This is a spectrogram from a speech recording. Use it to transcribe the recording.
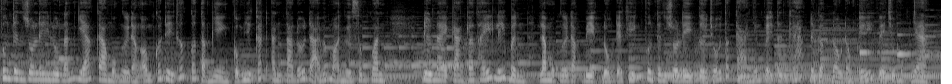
Phương Trinh Jolie luôn đánh giá cao một người đàn ông có tri thức, có tầm nhìn cũng như cách anh ta đối đãi với mọi người xung quanh. Điều này càng cho thấy Lý Bình là một người đặc biệt đủ để khiến Phương Trinh Jolie từ chối tất cả những vị tinh khác để gật đầu đồng ý về chung một nhà.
